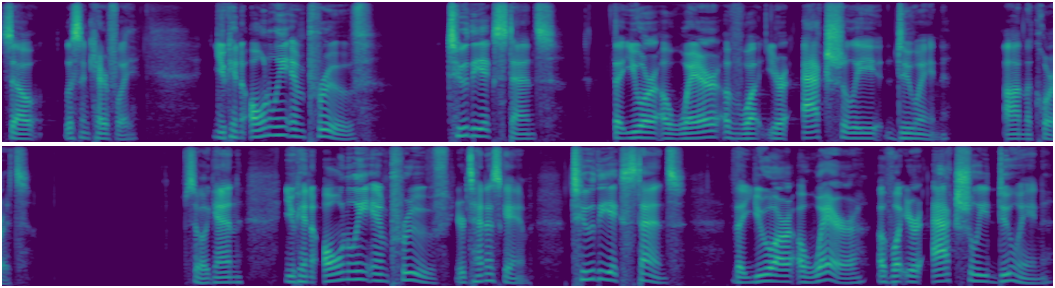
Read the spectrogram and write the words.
So listen carefully. You can only improve to the extent that you are aware of what you're actually doing on the court. So, again, you can only improve your tennis game to the extent that you are aware of what you're actually doing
